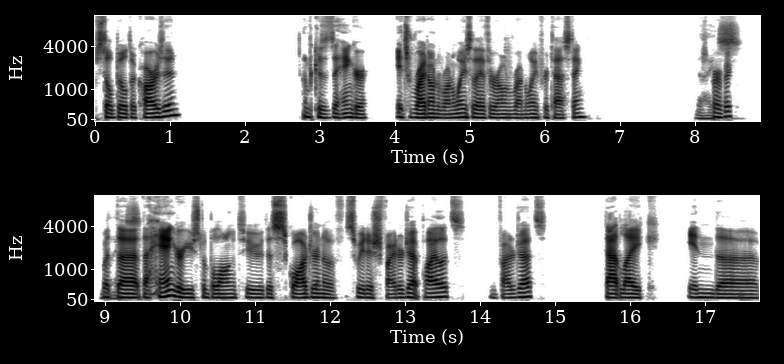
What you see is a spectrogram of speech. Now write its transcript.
still build their cars in and because it's a hangar it's right on a runway so they have their own runway for testing Nice. perfect. but nice. the the hangar used to belong to this squadron of swedish fighter jet pilots and fighter jets that like in the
